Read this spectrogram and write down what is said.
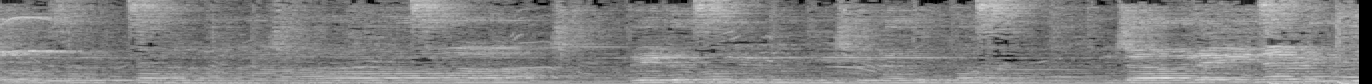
Wasn't that little you.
